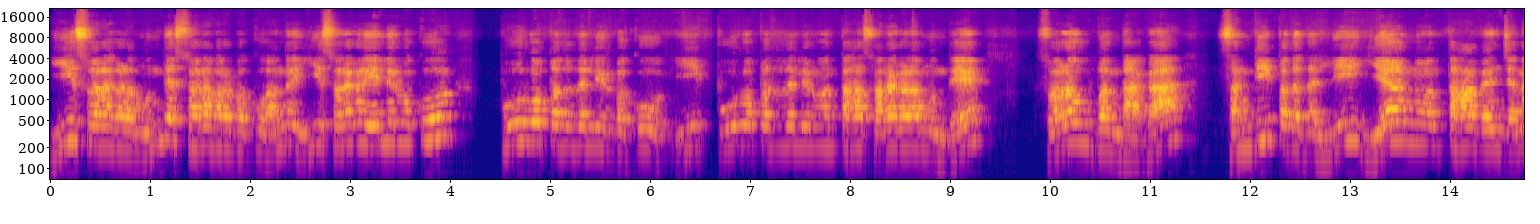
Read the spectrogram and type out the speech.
ಈ ಸ್ವರಗಳ ಮುಂದೆ ಸ್ವರ ಬರಬೇಕು. ಅಂದ್ರೆ ಈ ಸ್ವರಗಳು ಎಲ್ಲಿರ್ಬೇಕು? ಪೂರ್ವ ಪದದಲ್ಲಿ ಇರ್ಬೇಕು ಈ ಪೂರ್ವ ಪದದಲ್ಲಿರುವಂತಹ ಸ್ವರಗಳ ಮುಂದೆ ಸ್ವರವು ಬಂದಾಗ ಸಂಧಿ ಪದದಲ್ಲಿ ಯ ಅನ್ನುವಂತಹ ವ್ಯಂಜನ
